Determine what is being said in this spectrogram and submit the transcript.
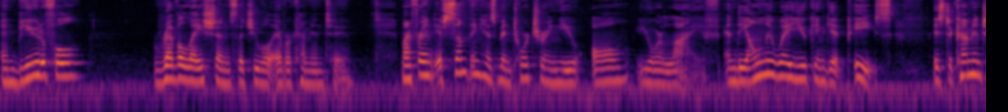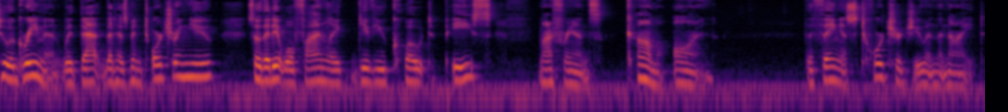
and beautiful revelations that you will ever come into. My friend, if something has been torturing you all your life, and the only way you can get peace is to come into agreement with that that has been torturing you so that it will finally give you, quote, peace, my friends, come on. The thing has tortured you in the night.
